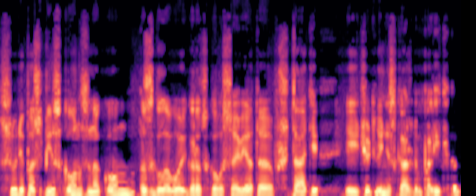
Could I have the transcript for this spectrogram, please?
Судя по списку, он знаком с главой городского совета в штате и чуть ли не с каждым политиком.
